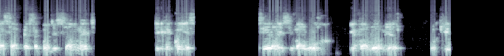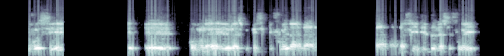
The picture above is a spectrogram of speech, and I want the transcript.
essa, essa condição né, de, de reconhecer esse valor, e valor mesmo, porque você, é, como né, eu já escutei que foi na, na, na, ferida, né, você foi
